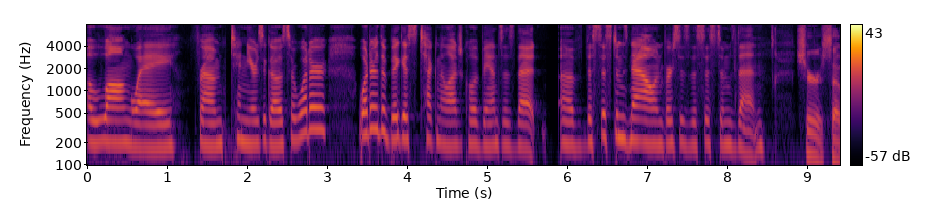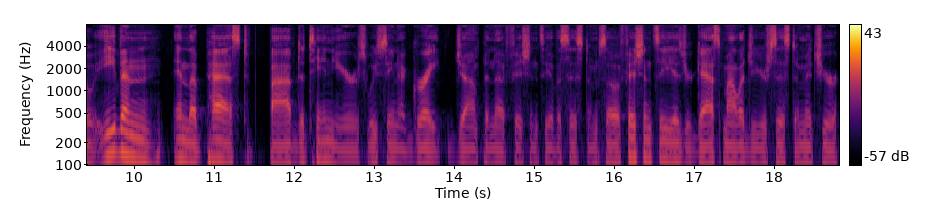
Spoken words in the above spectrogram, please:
a long way from 10 years ago. So what are what are the biggest technological advances that of the systems now and versus the systems then? Sure. So even in the past five to 10 years, we've seen a great jump in the efficiency of a system. So efficiency is your gas mileage of your system. It's your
